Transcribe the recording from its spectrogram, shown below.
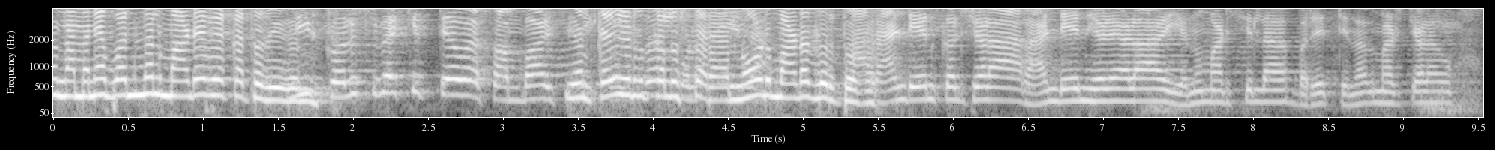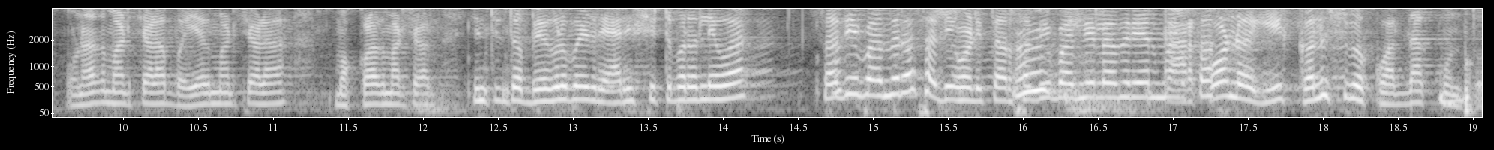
ನಮ್ಮ ಮನೆ ಬಂದ್ಮೇಲೆ ಮಾಡೇಬೇಕಾಗ್ತದ ಈಗ ನೀ ಕಲಿಸ್ಬೇಕಿತ್ತೇವ ಸಂಭಾಳಿಸಿ. ಏನು ಕೈ ಹಿಡಿದು ಕಲಿಸ್ತಾರ? ನೋಡಿ ಮಾಡೋದಿರ್ತದ. ರಾಂಡ್ ಏನು ಕಲ್ಸ್ಯಾಳ ರಾಂಡ್ ಏನು ಹೇಳ್ಯಾಳ ಏನು ಮಾಡಿಸಿಲ್ಲ ಬರೀ ತಿನ್ನೋದು ಮಾಡ್ಸ್ಯಾಳ ಉಣೋದು ಮಾಡ್ಸ್ಯಾಳ ಬೈಯೋದು ಮಾಡ್ಸ್ಯಾಳ ಮಕ್ಕಳದು ಮಾಡ್ಸ್ಯಾಳ. ಇಂತಿಂತ ಬೇಗಳು ಬೈದ್ರೆ ಯಾರಿಗೆ ಸಿಟ್ಟು ಬರಲ್ಲೇವ? ಸದಿ ಬಂದ್ರೆ ಸದಿ ಹೊಡಿತಾರ ಸದಿ ಬಂದಿಲ್ಲ ಅಂದ್ರೆ ಏನು ಮಾಡ್ಕೊಂಡೋಗಿ ಕಲಿಸ್ಬೇಕು ಅಲ್ದಾಕ್ ಕುಂತು.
